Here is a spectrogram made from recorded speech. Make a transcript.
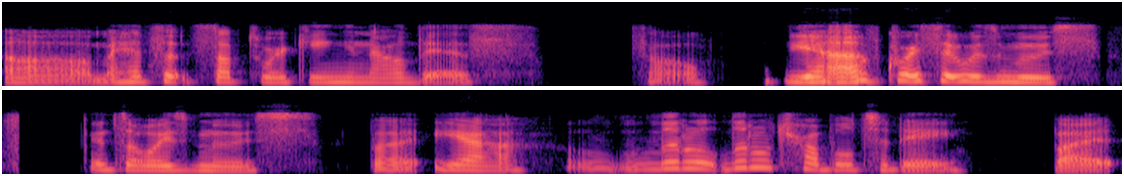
Uh, my headset stopped working, and now this. So yeah, of course it was Moose. It's always Moose. But yeah, little little trouble today. But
